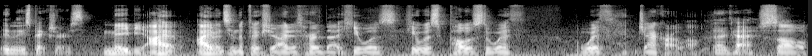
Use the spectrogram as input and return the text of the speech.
in these pictures. maybe I I haven't seen the picture. I just heard that he was he was posed with with Jack Harlow. Okay. So.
